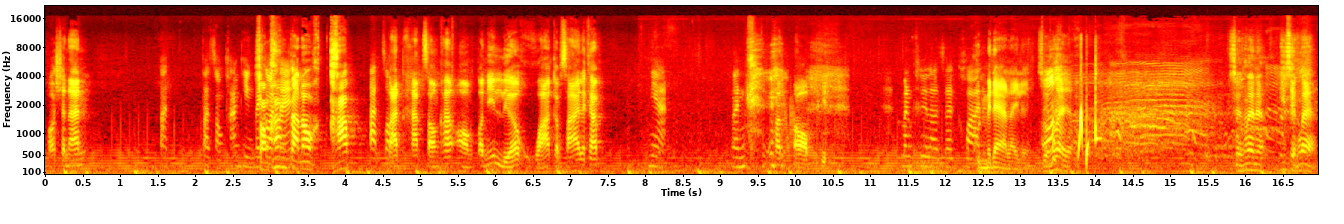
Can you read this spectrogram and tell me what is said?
เพราะฉะนั้นตัดตัดสองข้างทิ้งไปสองก่อนข้างไหมตัดออกครับ ตัดสองตัดหักสองข้างออกตอนนี้เหลือขวากับซ้ายแล้วครับ เนี่ย มันคือถ้าตอบผิดมันคือเราจะควาน คุณไม่ได้อะไรเลย เสียงอะไรอะเสียงอะไรเนี่ยนี่เสียงอะไรอะ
